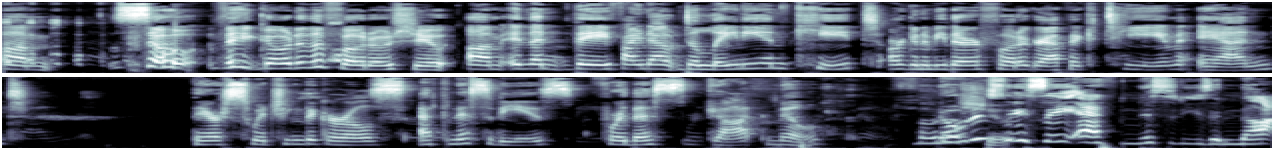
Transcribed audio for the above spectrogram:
Um so they go to the photo shoot um and then they find out Delaney and Keat are going to be their photographic team and they are switching the girls ethnicities for this got milk photo Notice shoot. they say ethnicities and not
